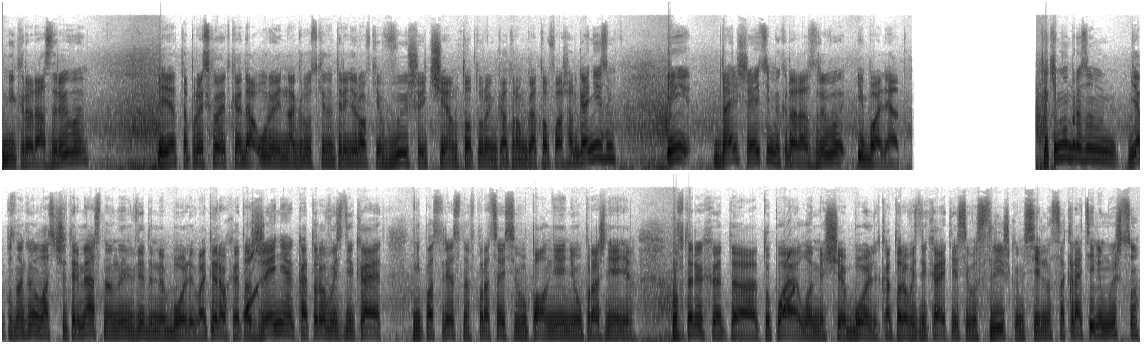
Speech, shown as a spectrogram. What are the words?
микроразрывы, и это происходит, когда уровень нагрузки на тренировке выше, чем тот уровень, к которому готов ваш организм, и дальше эти микроразрывы и болят. Таким образом, я познакомил вас с четырьмя основными видами боли. Во-первых, это жжение, которое возникает непосредственно в процессе выполнения упражнения. Во-вторых, это тупая ломящая боль, которая возникает, если вы слишком сильно сократили мышцу.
